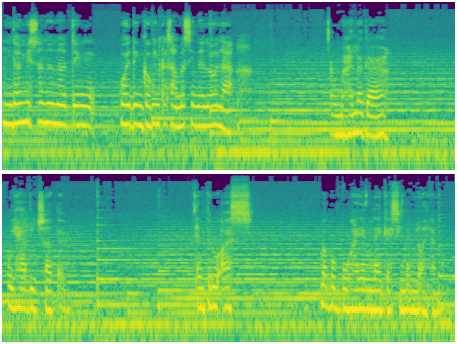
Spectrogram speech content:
Ang dami sana nating pwedeng gawin kasama si na Lola. Ang mahalaga, we have each other. And through us, mabubuhay ang legacy ng lola mo.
